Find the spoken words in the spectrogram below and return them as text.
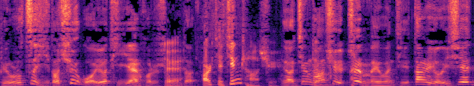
比如说自己都去过，有体验或者什么的，而且经常去。要经常去，这没问题。但是有一些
